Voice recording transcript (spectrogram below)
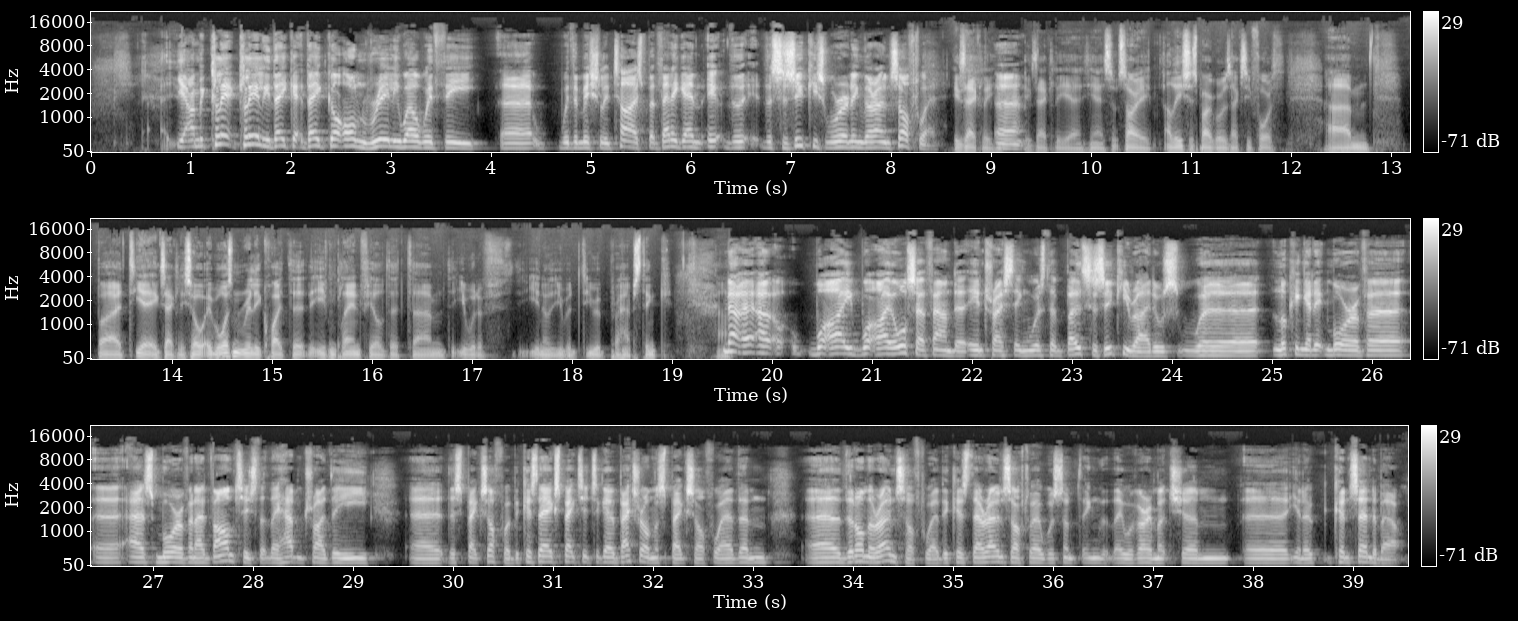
yeah, I mean, clear, clearly they they got on really well with the uh, with the Michelin tires, but then again, it, the the Suzuki's were running their own software. Exactly, uh, exactly. Yeah, yeah. So sorry, Aleix Espargaro was actually fourth. Um, but yeah, exactly. So it wasn't really quite the, the even playing field that um, that you would have, you know, you would you would perhaps think. Uh, no, uh, what I what I also found interesting was that both Suzuki riders were looking at it more of a uh, as more of an advantage that they hadn't tried the uh, the spec software because they expected to go better on the spec software than uh, than on their own software because their own software was something that they were very much um, uh, you know concerned about.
